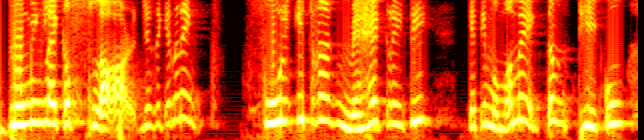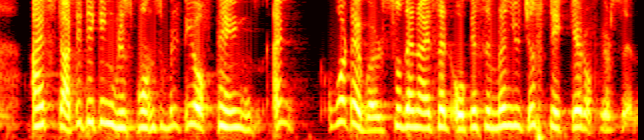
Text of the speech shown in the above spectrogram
blooming like a flower जैसे कहते ना फूल की तरह महक रही थी कहती, मम्मा, मैं एकदम ठीक हूँ। I started taking responsibility of things and whatever so then I said okay Simran you just take care of yourself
